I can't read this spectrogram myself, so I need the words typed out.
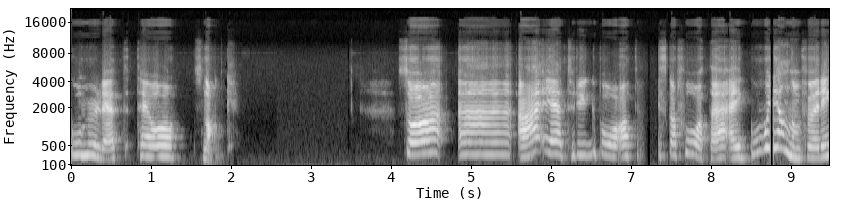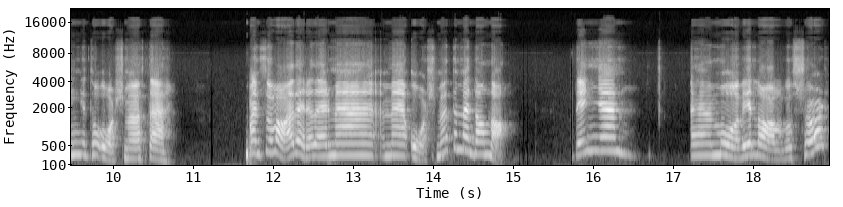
god mulighet til å snakke. Så eh, jeg er trygg på at vi skal få til ei god gjennomføring av årsmøtet. Men så var det der med, med årsmøtemiddagen, da. Den eh, må vi lage oss sjøl.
